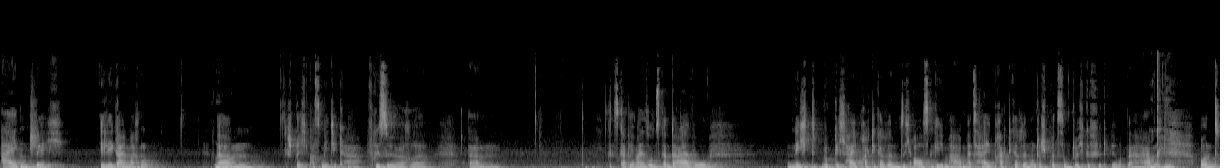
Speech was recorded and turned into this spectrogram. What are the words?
eigentlich illegal machen. Mhm. Ähm, sprich Kosmetiker, Friseure, ähm, es gab ja mal so einen Skandal, wo nicht wirklich Heilpraktikerinnen sich ausgegeben haben, als Heilpraktikerinnen Unterspritzungen durchgeführt haben. Okay. Und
